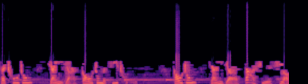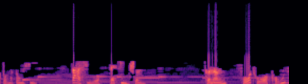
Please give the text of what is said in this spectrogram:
在初中讲一点高中的基础，高中讲一点大学需要懂的东西，大学在晋升。可能佛陀、孔子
